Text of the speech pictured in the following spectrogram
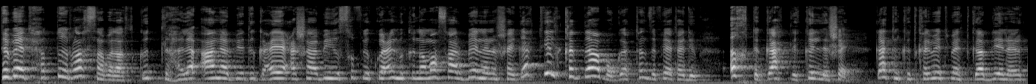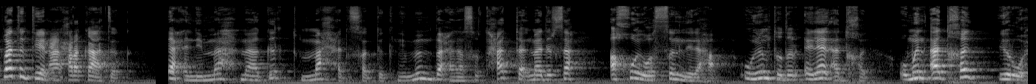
تبين تحطين راسنا بلا قلت لها لا أنا بيدق عليه عشان أبيه يصف لك ويعلمك إنه ما صار بيننا شيء. قالت لي الكذابة وقالت تنزل فيها تهديب أختك قالت لي كل شيء. قالت إنك تكلمين تبين تقابلين انك ما تنتهين عن حركاتك. يعني مهما قلت ما حد صدقني. من بعدها صرت حتى المدرسة أخوي يوصلني لها وينتظر إلين أدخل. ومن أدخل يروح.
